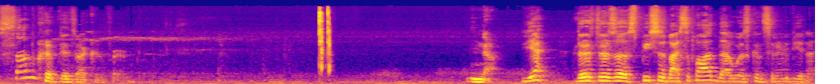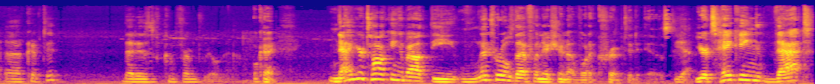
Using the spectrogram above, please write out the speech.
some cryptids are confirmed. No. Yeah, there's there's a species of isopod that was considered to be a uh, cryptid that is confirmed real now. Okay. Now you're talking about the literal definition of what a cryptid is. Yeah. You're taking that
